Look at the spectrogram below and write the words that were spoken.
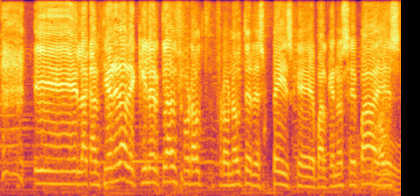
y la canción era de Killer Clowns from Outer Space, que para el que no sepa Wow. es,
